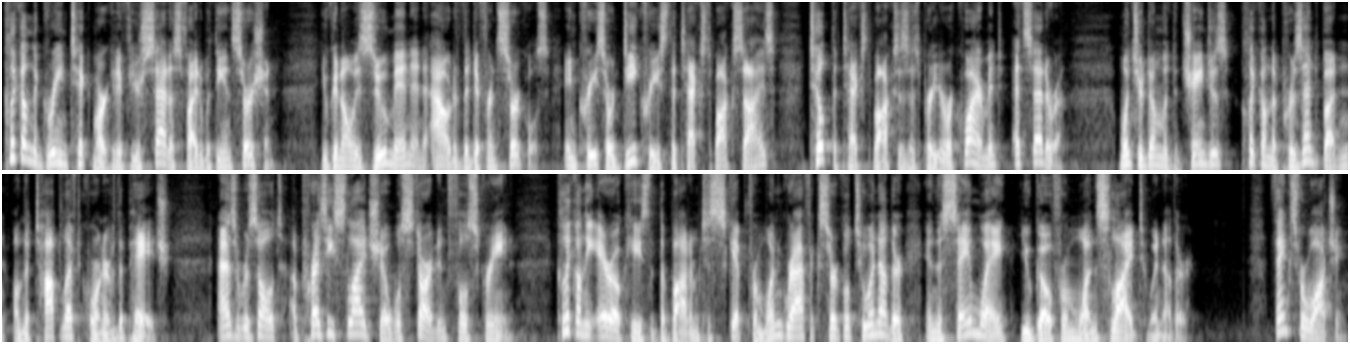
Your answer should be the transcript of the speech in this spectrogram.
Click on the green tick mark if you're satisfied with the insertion. You can always zoom in and out of the different circles, increase or decrease the text box size, tilt the text boxes as per your requirement, etc. Once you're done with the changes, click on the Present button on the top left corner of the page. As a result, a Prezi slideshow will start in full screen. Click on the arrow keys at the bottom to skip from one graphic circle to another in the same way you go from one slide to another. Thanks for watching.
